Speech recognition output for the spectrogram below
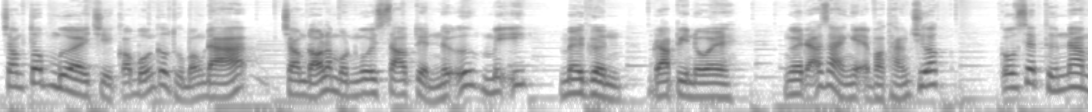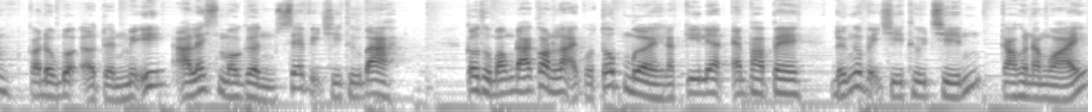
Trong top 10 chỉ có 4 cầu thủ bóng đá, trong đó là một ngôi sao tuyển nữ Mỹ Megan Rapinoe, người đã giải nghệ vào tháng trước. Cô xếp thứ 5, còn đồng đội ở tuyển Mỹ Alex Morgan xếp vị trí thứ 3. Cầu thủ bóng đá còn lại của top 10 là Kylian Mbappe đứng ở vị trí thứ 9, cao hơn năm ngoái.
